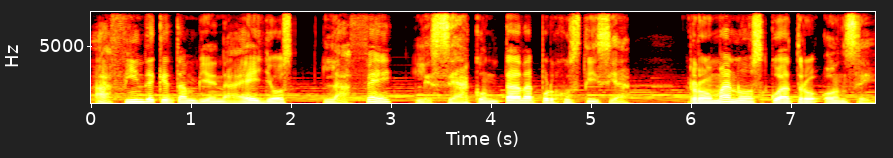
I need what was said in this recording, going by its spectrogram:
a fin de que también a ellos la fe les sea contada por justicia. Romanos 4:11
